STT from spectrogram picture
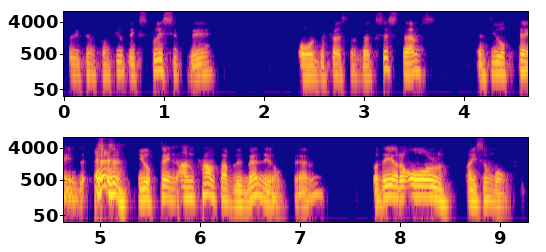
so you can compute explicitly all the Furstenberg systems, and you obtain you obtain uncountably many of them, but they are all isomorphic.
